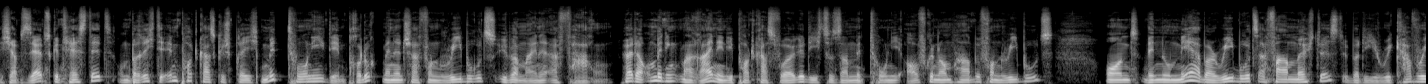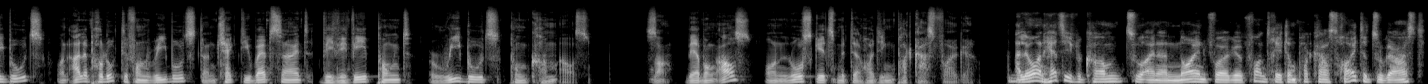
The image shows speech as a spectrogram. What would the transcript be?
Ich habe selbst getestet und berichte im Podcastgespräch mit Toni, dem Produktmanager von Reboots, über meine Erfahrung. Hör da unbedingt mal rein in die Podcast-Folge, die ich zusammen mit Toni aufgenommen habe von Reboots. Und wenn du mehr über Reboots erfahren möchtest, über die Recovery Boots und alle Produkte von Reboots, dann check die Website www.reboots.com aus. So, Werbung aus und los geht's mit der heutigen Podcast-Folge. Hallo und herzlich willkommen zu einer neuen Folge von Tretum Podcast. Heute zu Gast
